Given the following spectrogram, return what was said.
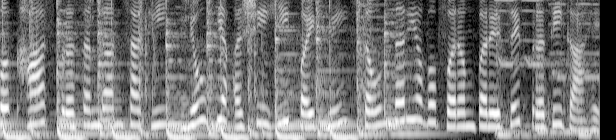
व खास प्रसंगांसाठी योग्य अशी ही पैठणी सौंदर्य व परंपरेचे प्रतीक आहे.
